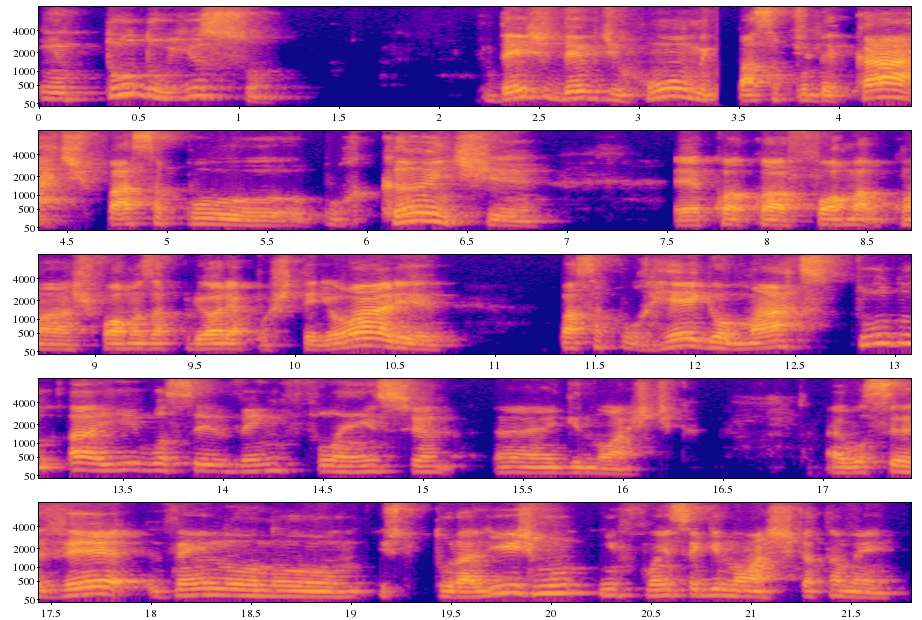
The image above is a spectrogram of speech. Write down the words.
em tudo isso, desde David Hume, passa por Descartes, passa por, por Kant, é, com, a, com, a, forma, com as formas a priori e a posteriori, passa por Hegel, Marx, tudo aí você vê influência é, gnóstica. Aí você vê, vem no, no estruturalismo, influência gnóstica também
